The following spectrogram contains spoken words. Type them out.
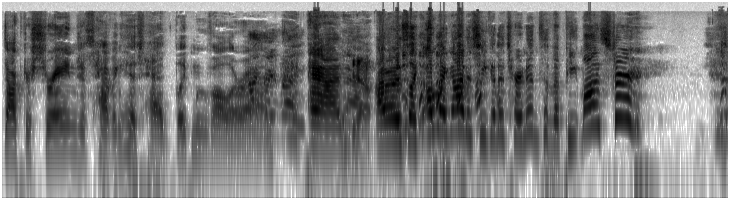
Doctor Strange is having his head like move all around, right, right. and Yeah. I was like, "Oh my god, is he going to turn into the Pete Monster?"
